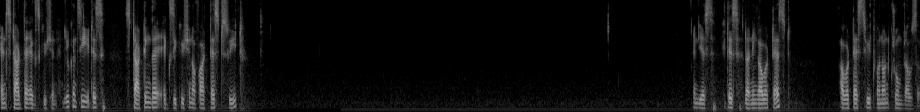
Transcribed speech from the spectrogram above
and start the execution. And you can see it is starting the execution of our test suite. And yes it is running our test our test suite one on Chrome browser.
